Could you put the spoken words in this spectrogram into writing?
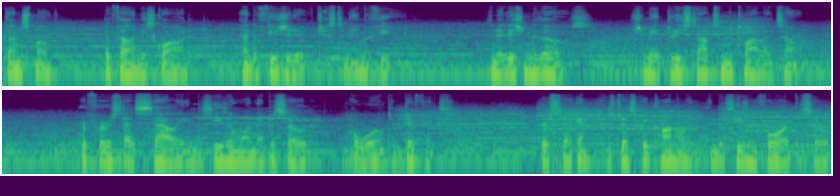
Gunsmoke, The Felony Squad, and The Fugitive, just to name a few. In addition to those, she made three stops in the Twilight Zone. Her first as Sally in the season one episode, A World of Difference. Her second as Jessica Connolly in the season four episode,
